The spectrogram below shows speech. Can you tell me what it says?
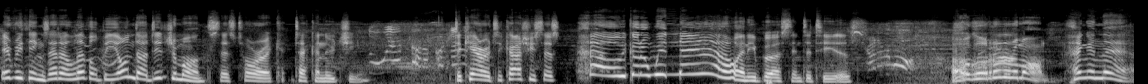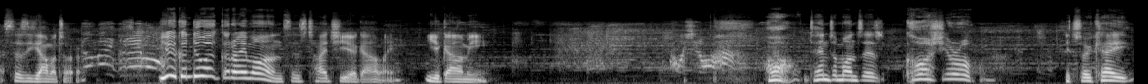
everything's at a level beyond our Digimon, says Sora Takenouchi. Takeru Takaishi says, How are we gonna win now? And he bursts into tears. Oh, hang in there, says Yamato. You can do it, Greymon, says Taichi Yagami. Yagami. Oh, Tentamon says, Koshiro. It's okay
